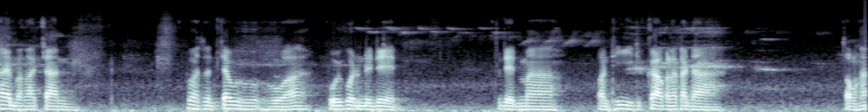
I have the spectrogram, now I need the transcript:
ค่ายบางอาจันพระสมเจเจ้าหัวภูมิพลอดุลยเดช เสด็จมาวันที่ 29 กรกฎาคม 2519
